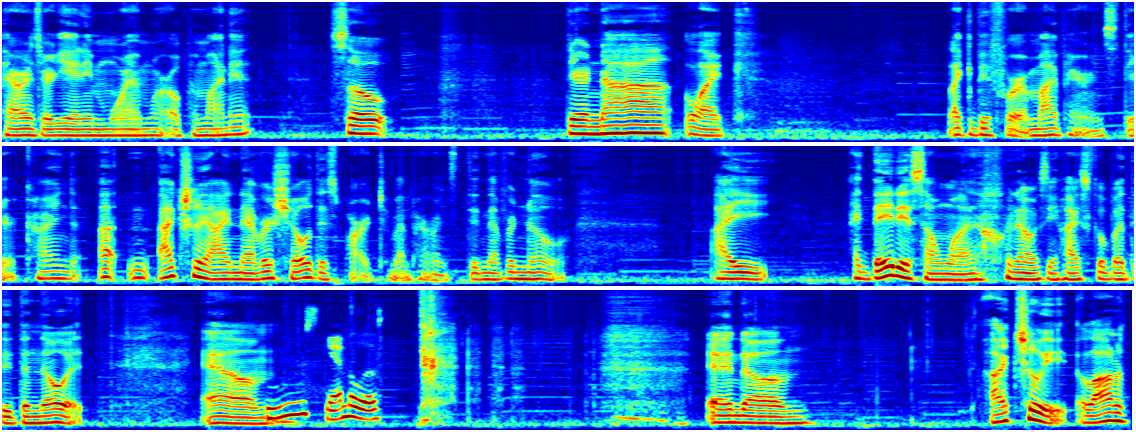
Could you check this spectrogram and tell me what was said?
parents are getting more and more open-minded. So they're not like like before my parents. They're kind of uh, actually I never showed this part to my parents. They never know. I I dated someone when I was in high school, but they didn't know it. Um, ooh scandalous and um, actually, a lot of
